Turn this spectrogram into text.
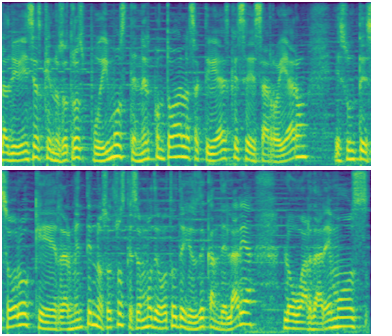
Las vivencias que nosotros pudimos tener con todas las actividades que se desarrollaron es un tesoro que realmente nosotros que somos devotos de Jesús de Candelaria lo guardaremos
